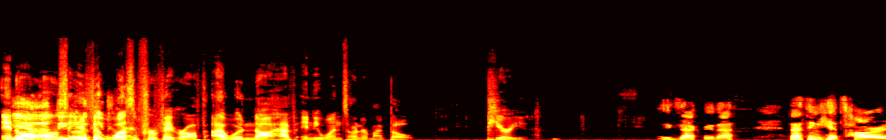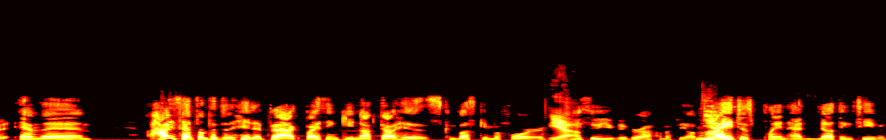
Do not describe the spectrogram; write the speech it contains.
And all Yeah, honesty, Vigoroth if it wasn't for Vigoroth, I would not have any wins under my belt. Period. Exactly that. That thing hits hard, and then Haiz had something to hit it back, but I think you knocked out his Combusken before Yeah. you threw your Vigoroth on the field. Yeah. I just plain had nothing to even,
